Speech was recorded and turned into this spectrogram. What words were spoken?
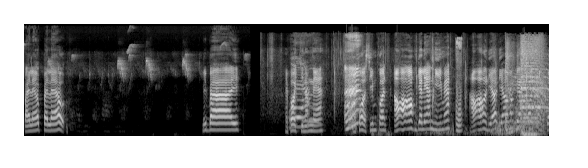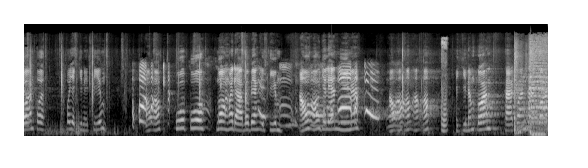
ไปแล้วไปแล้ว บ๊ายบาย ให้พ่อกินน้ำแหน่ให้พ่อซิมก่อน เอาเอาเอาอย่าเล่นหนีไหมเอาเอาเดี๋ยวเดี๋ยวเอามาแบ่งพ่อกินก่อนพ่อพ่ออยากกินไอติม เอาเอาปูปูน้องมาด่าบ่แบ่งไอติม เอาเอาอย่าเล่นหนีไหมเอาเอาเอาเอาเอาให้กินน้ำก่อนถาก่อนถาก่อน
